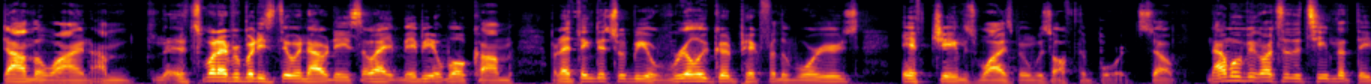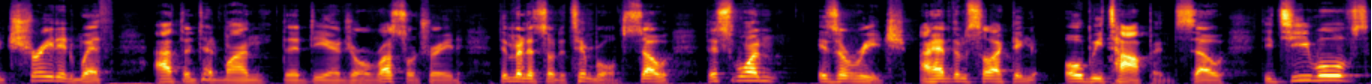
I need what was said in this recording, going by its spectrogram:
down the line. I'm, it's what everybody's doing nowadays, so hey, maybe it will come. But I think this would be a really good pick for the Warriors if James Wiseman was off the board. So now moving on to the team that they traded with at the deadline, the D'Angelo Russell trade, the Minnesota Timberwolves. So this one is a reach. I have them selecting Obi Toppin. So the T Wolves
